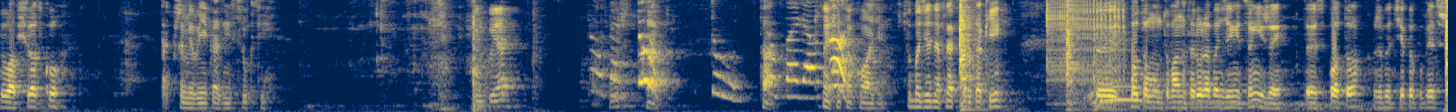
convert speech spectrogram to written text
była w środku. Tak przynajmniej wynika z instrukcji. Dziękuję. Tak, Tu. tak. Tu będę- Tutaj się to kładzie. Tu będzie deflektor taki. To jest po to montowana ta rura będzie nieco niżej. To jest po to, żeby ciepłe powietrze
